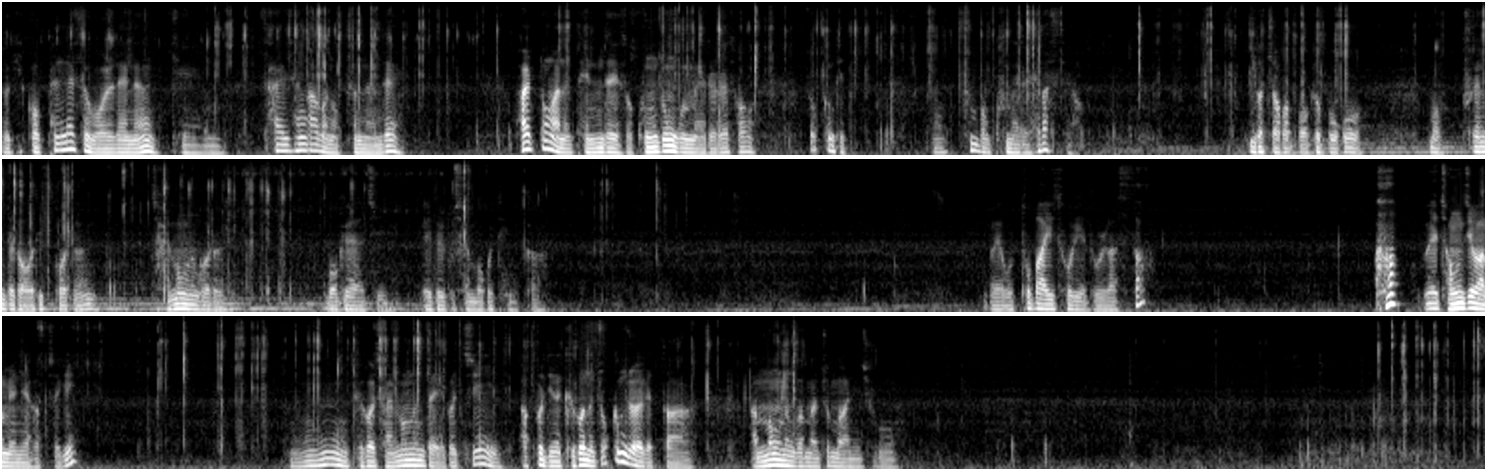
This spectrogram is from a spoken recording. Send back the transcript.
여기 거 펠렛을 원래는 이렇게 음, 살 생각은 없었는데 활동하는 밴드에서 공동 구매를 해서 조금 이렇게 어, 한번 구매를 해봤어요. 이것저것 먹여보고 뭐 브랜드가 어디 있거든 잘 먹는 거를 먹여야지 애들도 잘 먹을 테니까. 왜 오토바이 소리에 놀랐어? 어? 왜 정지 화면이야 갑자기? 음 그걸 잘 먹는다 이거지? 앞으로 니네 그거는 조금 줘야겠다 안 먹는 것만 좀 많이 주고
